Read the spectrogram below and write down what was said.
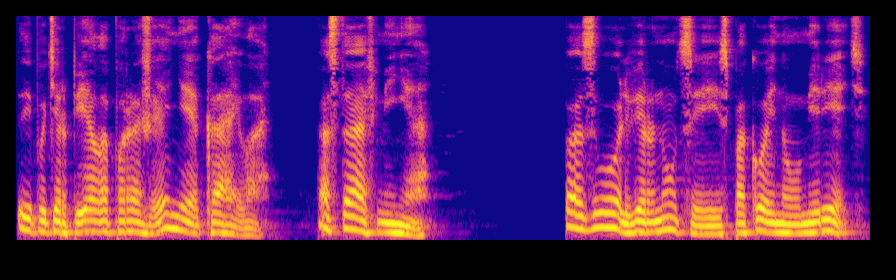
«Ты потерпела поражение, Кайла. Оставь меня. Позволь вернуться и спокойно умереть».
